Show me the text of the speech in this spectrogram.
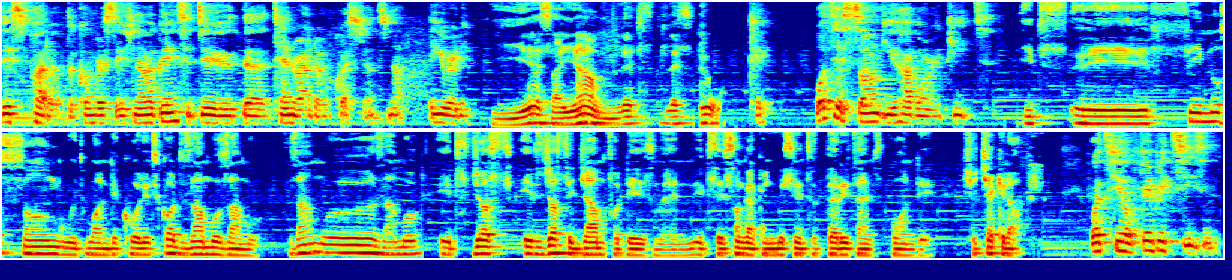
this part of the conversation now we're going to do the 10 random questions now are you ready Yes, I am. Let's let's do it. Okay. What's a song you have on repeat? It's a Phyno song with one they call it. it's called Zambo Zambo. Zambo Zambo. It's just it's just a jam for days, man. It's a song I can listen to 30 times one day. You should check it out. What's your favorite season?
